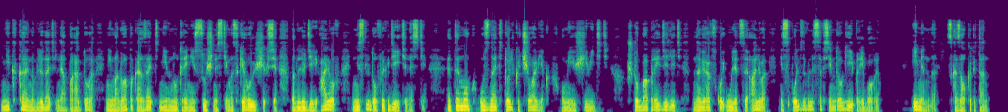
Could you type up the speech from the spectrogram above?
Никакая наблюдательная аппаратура не могла показать ни внутренней сущности маскирующихся под людей альвов, ни следов их деятельности. Это мог узнать только человек, умеющий видеть. Чтобы определить, на городской улице Альва использовали совсем другие приборы. «Именно», — сказал капитан.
